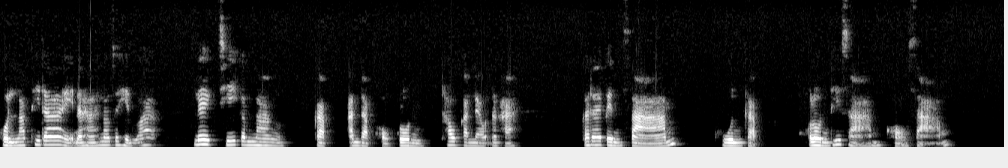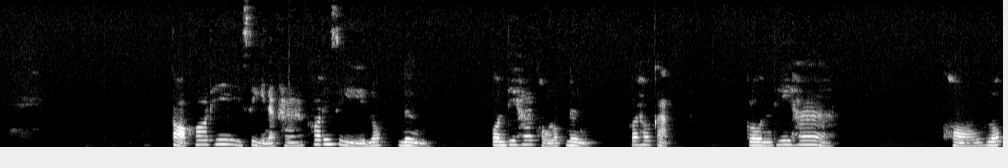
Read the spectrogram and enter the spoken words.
ผลลัพธ์ที่ได้นะคะ เราจะเห็นว่าเลขชี้กำลังกับอันดับของกลนเท่ากันแล้วนะคะ ก็ได้เป็น 3 คูณกับกลนที่ 3 ของ 3 ต่อข้อที่ 4 นะคะ ข้อที่ 4 ลบ 1 กลนที่ 5 ของลบ 1 ก็เท่ากับกลนที่ 5 ของลบ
